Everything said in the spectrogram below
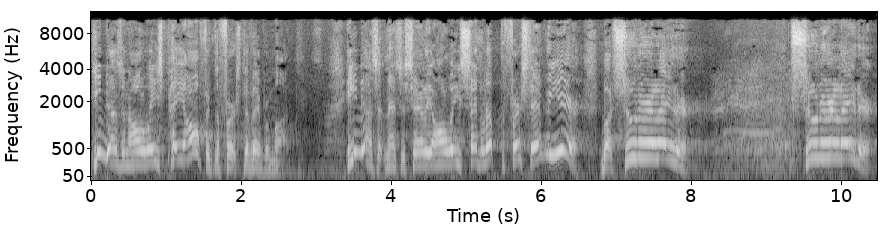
He doesn't always pay off at the first of every month. He doesn't necessarily always settle up the first of every year. But sooner or later, sooner or later,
